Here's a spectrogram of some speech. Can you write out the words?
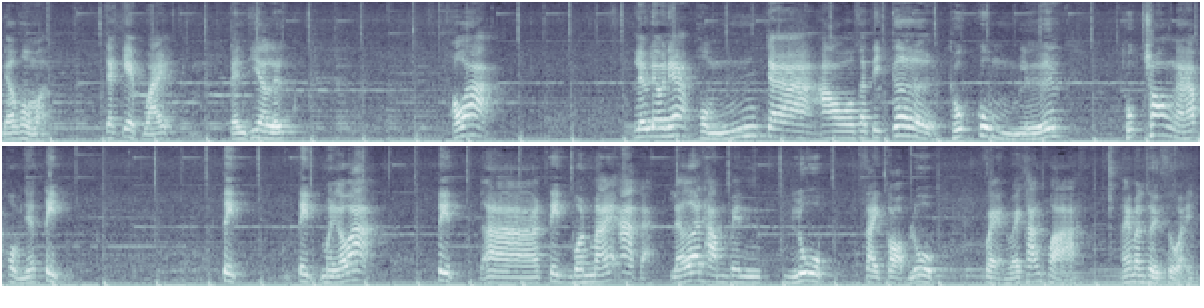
เดี๋ยวผมจะเก็บไว้เป็นที่ระลึก เพราะว่าเร็วๆเนี้ยผมจะเอาสติกเกอร์ทุกกลุ่มหรือ ทุกช่องนะครับ ผมจะติด ติดติดเหมือนกับว่า ติดอ่าติดบนไม้อัดอะแล้วก็ทำเป็นรูปใส่กรอบรูปแขวนไว้ข้างขวา ให้มันสวยๆ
